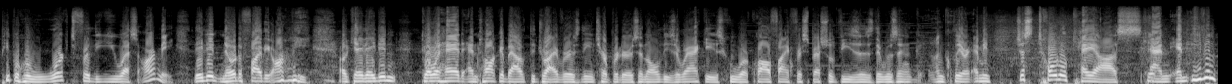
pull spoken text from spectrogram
people who worked for the U.S. Army. They didn't notify the army. Okay, they didn't go ahead and talk about the drivers, the interpreters, and all these Iraqis who were qualifying for special visas. There was an unclear. I mean, just total chaos. And and even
